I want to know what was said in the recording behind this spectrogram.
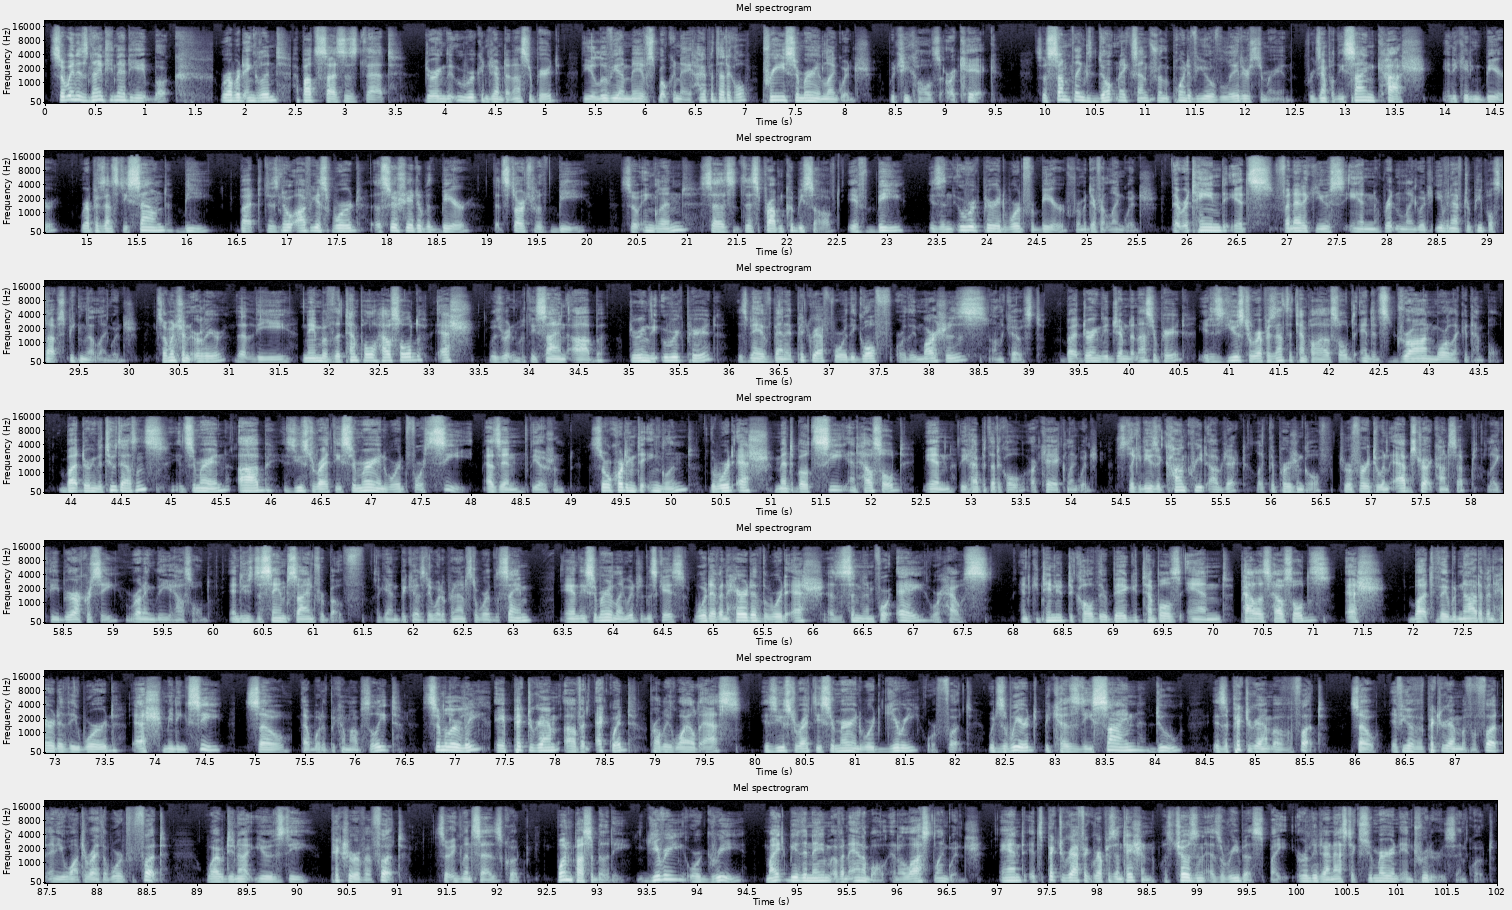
So in his 1998 book, Robert Englund hypothesizes that during the Uruk and Jemdet period, the alluvium may have spoken a hypothetical pre Sumerian language, which he calls archaic. So some things don't make sense from the point of view of later Sumerian. For example, the sign kash, indicating beer, represents the sound b, but there's no obvious word associated with beer that starts with b. So Englund says that this problem could be solved if b is an Uruk period word for beer from a different language that retained its phonetic use in written language even after people stopped speaking that language. So I mentioned earlier that the name of the temple household, Esh, was written with the sign Ab. During the Uruk period, this may have been a pictograph for the Gulf or the marshes on the coast. But during the Jemdet Nasr period, it is used to represent the temple household and it's drawn more like a temple. But during the 2000s, in Sumerian, Ab is used to write the Sumerian word for sea, as in the ocean. So, according to Englund, the word esh meant both sea and household in the hypothetical archaic language. So, they could use a concrete object, like the Persian Gulf, to refer to an abstract concept, like the bureaucracy running the household, and use the same sign for both, again, because they would have pronounced the word the same. And the Sumerian language, in this case, would have inherited the word esh as a synonym for a, or house, and continued to call their big temples and palace households esh, but they would not have inherited the word esh meaning sea, so that would have become obsolete. Similarly, a pictogram of an equid, probably wild ass, is used to write the Sumerian word giri or foot, which is weird because the sign du is a pictogram of a foot. So if you have a pictogram of a foot and you want to write the word for foot, why would you not use the picture of a foot? So Englund says, quote, one possibility, giri or gri, might be the name of an animal in a lost language, and its pictographic representation was chosen as a rebus by early dynastic Sumerian intruders, end quote.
